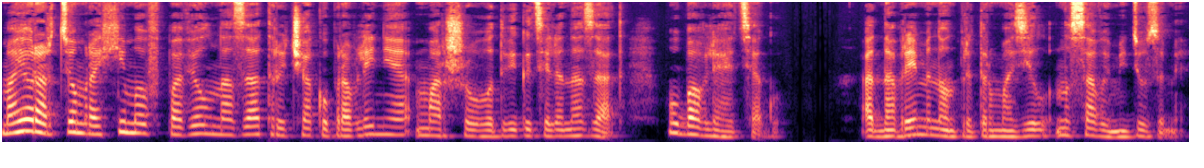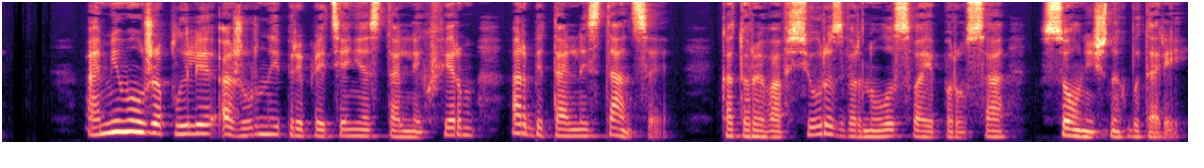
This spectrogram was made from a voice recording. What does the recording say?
майор Артем Рахимов повел назад рычаг управления маршевого двигателя назад, убавляя тягу. Одновременно он притормозил носовыми дюзами. А мимо уже плыли ажурные переплетения стальных ферм орбитальной станции – которая вовсю развернула свои паруса солнечных батарей.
